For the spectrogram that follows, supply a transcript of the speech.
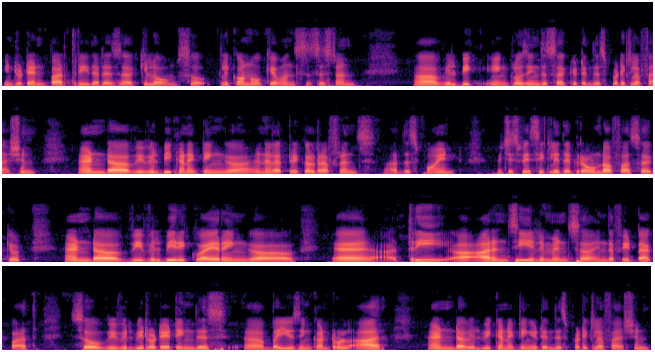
into 10 power 3 that is a kilo ohm. So click on ok once this is done uh, we'll be enclosing the circuit in this particular fashion. And uh, we will be connecting uh, an electrical reference at this point which is basically the ground of our circuit. And uh, we will be requiring uh, uh, three RNC elements in the feedback path. So we will be rotating this by using control R and uh, we'll be connecting it in this particular fashion.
